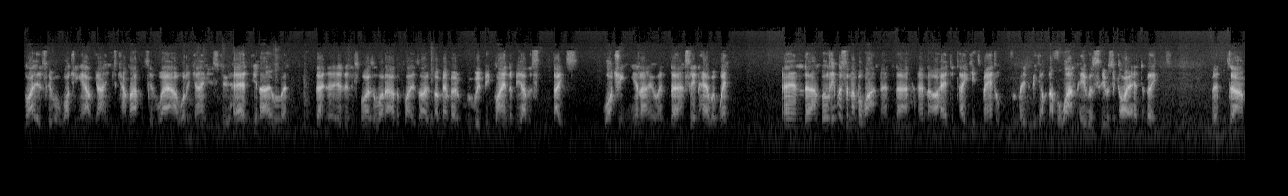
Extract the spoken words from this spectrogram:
players who were watching our games come up and said, wow, what a game you two had, you know, and that it inspires a lot of other players. I, I remember we'd be playing to be other states watching, you know, and uh, seeing how it went. And um, well, he was the number one, and uh, and I had to take his mantle for me to become number one. He was he was the guy I had to be. But um,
